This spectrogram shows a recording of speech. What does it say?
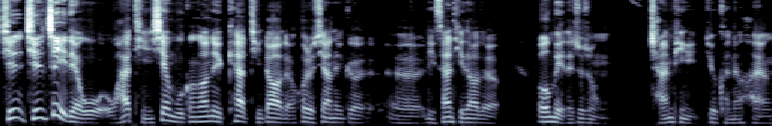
其实其实这一点我我还挺羡慕刚刚那 cat 提到的，或者像那个呃李三提到的欧美的这种产品，就可能很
